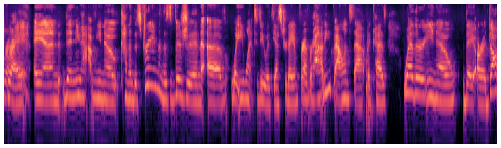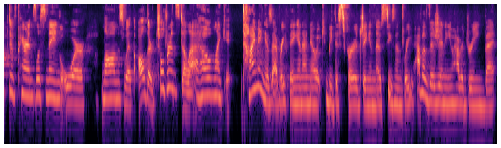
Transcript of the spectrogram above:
Right. And then you have, you know, kind of this dream and this vision of what you want to do with yesterday and forever. How do you balance that? Because whether, you know, they are adoptive parents listening or moms with all their children still at home, like it, timing is everything. And I know it can be discouraging in those seasons where you have a vision and you have a dream, but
